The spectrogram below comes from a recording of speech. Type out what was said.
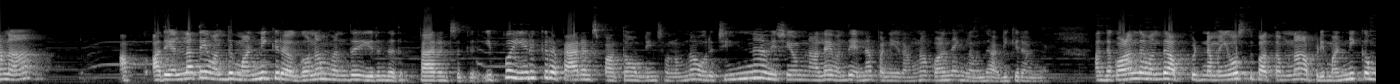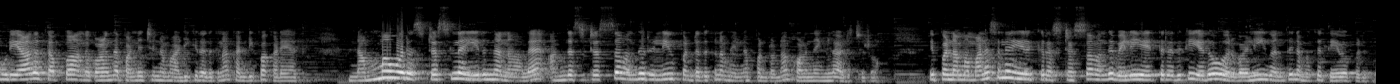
ஆனால் அப் அது எல்லாத்தையும் வந்து மன்னிக்கிற குணம் வந்து இருந்தது பேரண்ட்ஸுக்கு. இப்போ இருக்கிற பேரண்ட்ஸ் பார்த்தோம் அப்படின்னு சொன்னோம்னா ஒரு சின்ன விஷயம்னாலே வந்து என்ன பண்ணிடுறாங்கன்னா குழந்தைங்கள வந்து அடிக்கிறாங்க. அந்த குழந்தை வந்து அப்படி நம்ம யோசித்து பார்த்தோம்னா அப்படி மன்னிக்க முடியாத தப்பு அந்த குழந்தை பண்ணிச்சு நம்ம அடிக்கிறதுக்குனா கண்டிப்பாக கிடையாது. நம்ம ஒரு ஸ்ட்ரெஸ்ஸில் இருந்தனால அந்த ஸ்ட்ரெஸ்ஸை வந்து ரிலீவ் பண்ணுறதுக்கு நம்ம என்ன பண்ணுறோம்னா குழந்தைங்கள அடிச்சிடறோம். இப்போ நம்ம மனசில் இருக்கிற ஸ்ட்ரெஸ்ஸை வந்து வெளியேற்றுறதுக்கு ஏதோ ஒரு வழி வந்து நமக்கு தேவைப்படுது.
